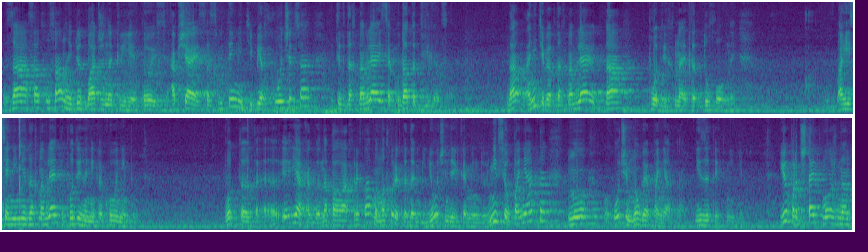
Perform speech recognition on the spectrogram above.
За садхусанга идет баджина крия, то есть общаясь со святыми, тебе хочется, и ты вдохновляешься куда-то двигаться. Да? Они тебя вдохновляют на подвиг, на этот духовный. а если они не вдохновляют, то подвига никакого не будет. Вот э, я как бы на полах рекламы Матхури Кадамби не очень рекомендую. Не все понятно, но очень многое понятно из этой книги. Ее прочитать можно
